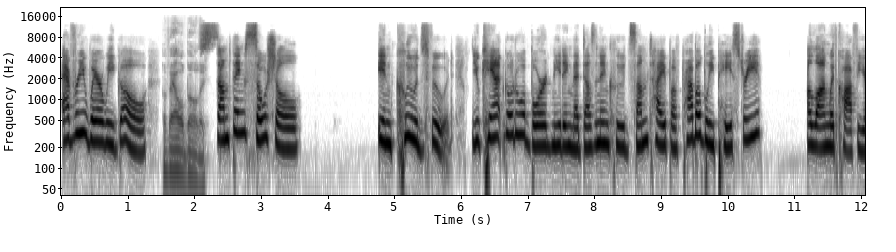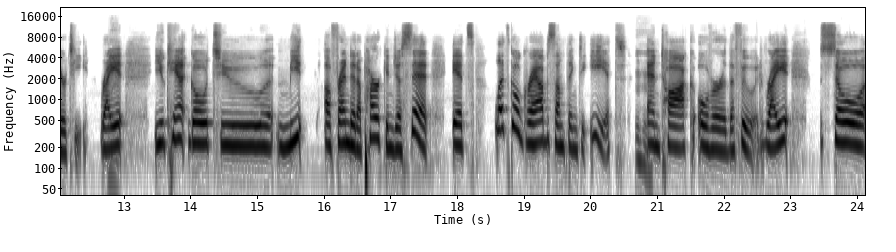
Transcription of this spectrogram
Everywhere we go, availability. something social includes food. You can't go to a board meeting that doesn't include some type of probably pastry along with coffee or tea, right? You can't go to meet a friend at a park and just sit. It's let's go grab something to eat Mhm. and talk over the food, right? So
